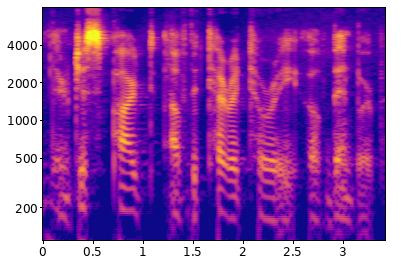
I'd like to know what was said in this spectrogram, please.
they're just part of the territory of Benburb.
